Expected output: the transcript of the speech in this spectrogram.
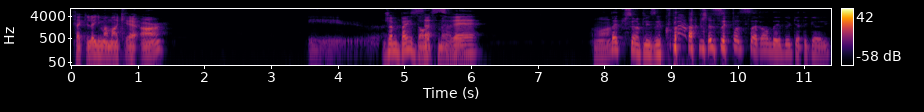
Fait que là, il m'en manquerait un. Et J'aime bien ça Darkman. serait... Ouais. Peut-être aussi un plaisir coupable. Je sais pas si ça rentre dans les deux catégories.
